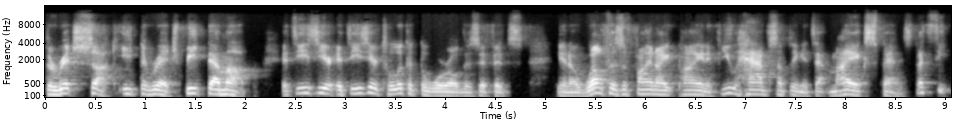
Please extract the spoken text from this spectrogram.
the rich suck, eat the rich, beat them up. It's easier, it's easier to look at the world as if it's, you know, wealth is a finite pie. And if you have something, it's at my expense. That's the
